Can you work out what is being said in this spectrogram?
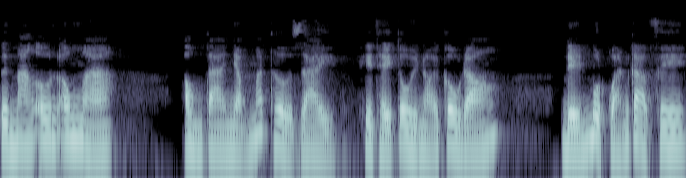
tôi mang ơn ông mà. Ông ta nhắm mắt thở dài khi thấy tôi nói câu đó. Đến một quán cà phê,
